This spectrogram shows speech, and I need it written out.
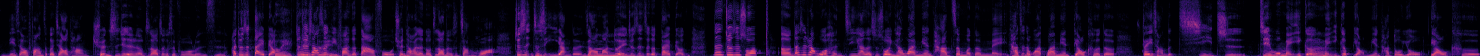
你只要放这个教堂，全世界的人都知道这个是佛罗伦斯，它就是代表。对，这就像是你放一个大佛，全台湾人都知道那个是彰化，就是这是一样的，你知道吗？嗯对，就是这个代表。但就是说，呃，但是让我很惊讶的是说，你看外面它这么的美，它真的外外面雕刻的非常的细致，几乎每一个、嗯、每一个表面它都有雕刻。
